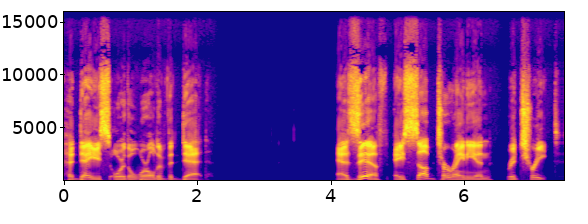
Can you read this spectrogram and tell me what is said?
Hades or the world of the dead, as if a subterranean retreat,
